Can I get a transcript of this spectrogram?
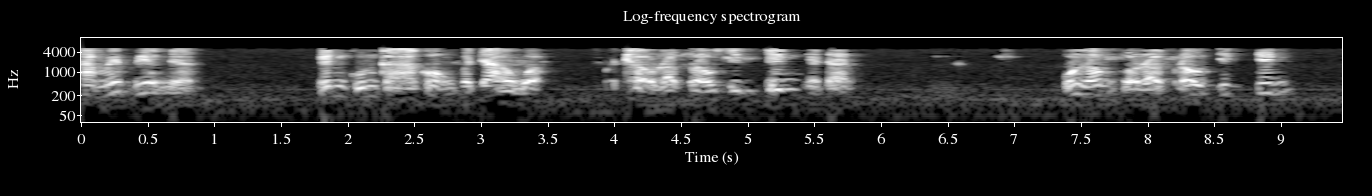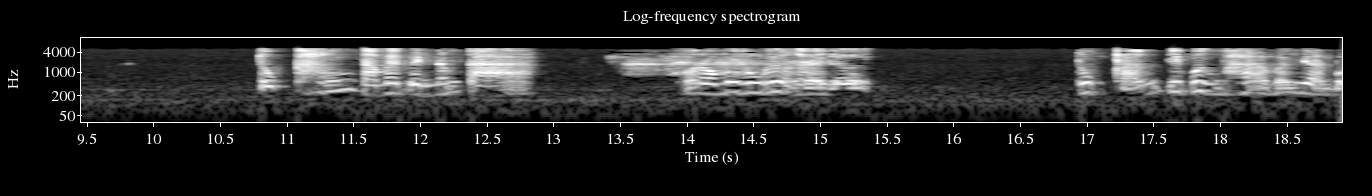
ทำให้เพียงเนี่ยเห็นคุณค่าของพระเจ้าว่าพระเจ้ารักเราจริงๆอาจารย์คุณน้องก็รักเราจริงๆทุกครั้งทำให้เป็นน้ำตา เพราะเราไม่รู้เรื่องอะไรเลย ทุกครั้งที่พึ่งพาพระญญาณบ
